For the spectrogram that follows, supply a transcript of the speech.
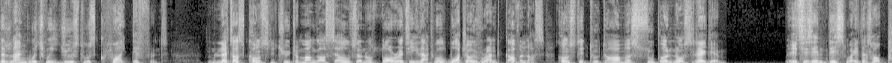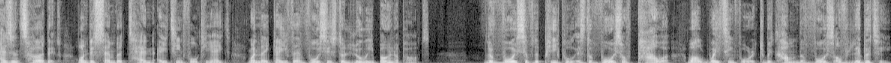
the language we used was quite different. Let us constitute among ourselves an authority that will watch over and govern us, constituamus super nos regem. It is in this way that our peasants heard it on December 10, 1848, when they gave their voices to Louis Bonaparte. The voice of the people is the voice of power, while waiting for it to become the voice of liberty.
